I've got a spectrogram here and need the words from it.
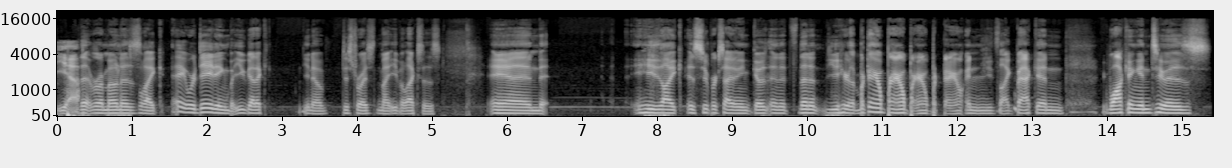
yeah, that Ramona's like, hey, we're dating, but you gotta, you know, destroy my evil exes, and he like is super excited and goes and it's then it, you hear the and he's like back in walking into his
